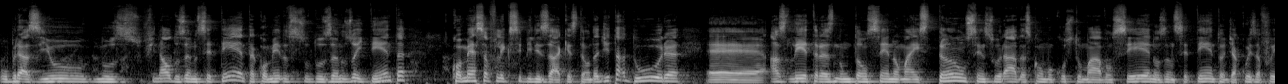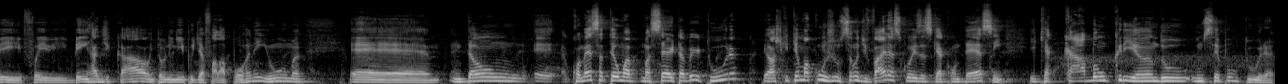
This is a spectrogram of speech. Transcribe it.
o Brasil, no final dos anos 70, começo dos anos 80, começa a flexibilizar a questão da ditadura, é, as letras não estão sendo mais tão censuradas como costumavam ser nos anos 70, onde a coisa foi, foi bem radical, então ninguém podia falar porra nenhuma. É, então, é, começa a ter uma, uma, certa abertura. Eu acho que tem uma conjunção de várias coisas que acontecem e que acabam criando um sepultura.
